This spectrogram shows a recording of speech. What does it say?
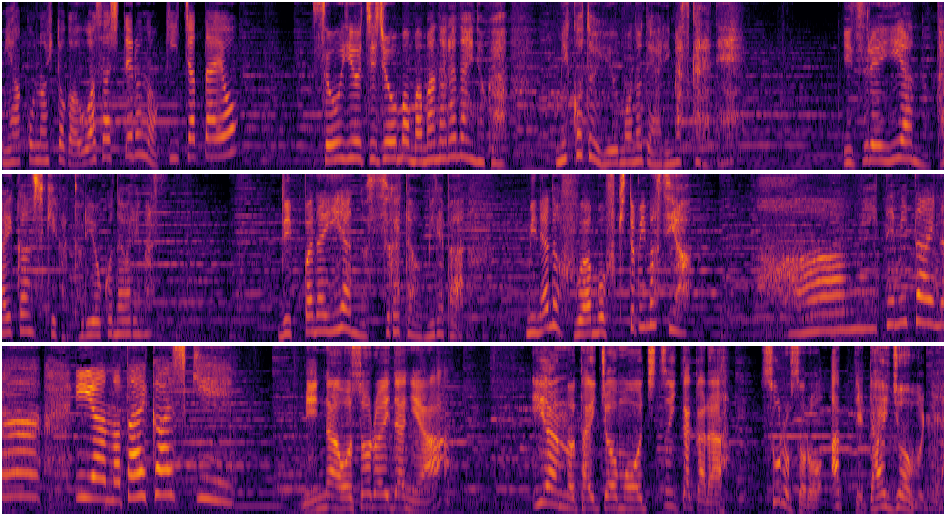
都の人が噂してるのを聞いちゃったよ。そういう事情もままならないのが巫女というものでありますからね。いずれイアンの戴冠式が執り行われます。立派なイアンの姿を見れば皆の不安も吹き飛びますよ。はあ見てみたいなイアンの戴冠式。みんなお揃いだにゃ？イアンの体調も落ち着いたからそろそろ会って大丈夫にゃ。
